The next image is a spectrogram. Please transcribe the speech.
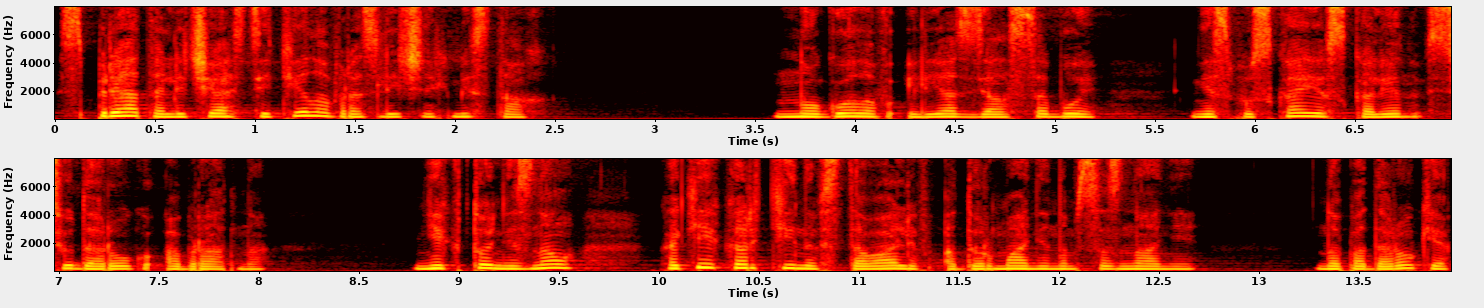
спрятали части тела в различных местах. Но голову Илья взял с собой, не спуская с колен всю дорогу обратно. Никто не знал, какие картины вставали в одурманенном сознании, но по дороге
